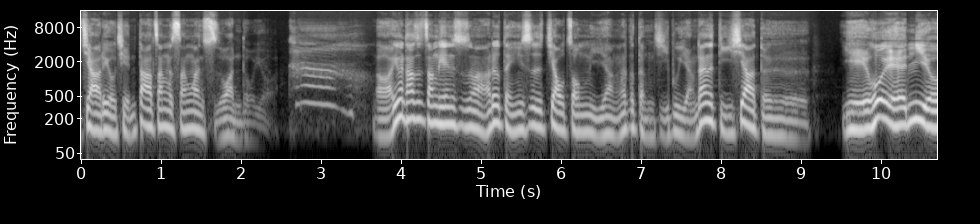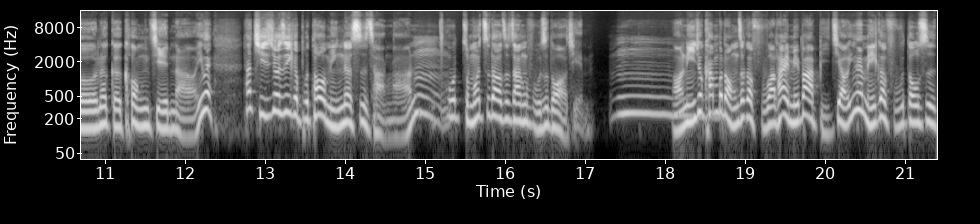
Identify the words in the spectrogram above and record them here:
价六千，大张的三万、十万都有。靠，啊，因为他是张天师嘛，就等于是教宗一样，那个等级不一样，但是底下的也会很有那个空间呐、因为它其实就是一个不透明的市场啊。嗯我怎么知道这张符是多少钱？嗯，哦，你就看不懂这个符啊，他也没办法比较，因为每一个符都是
